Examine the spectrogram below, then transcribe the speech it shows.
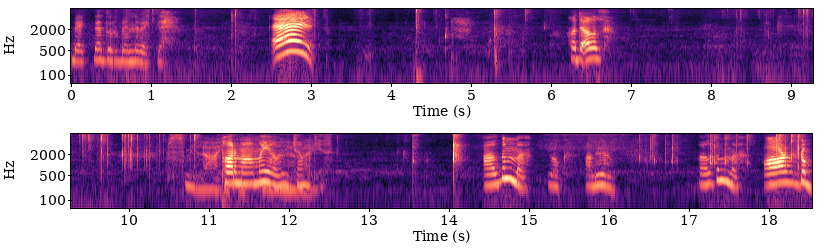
Bekle dur beni de bekle. Hadi al. Bismillah. Parmağıma yalayacağım. Aldın mı? Yok alıyorum. Aldın mı? Aldım.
